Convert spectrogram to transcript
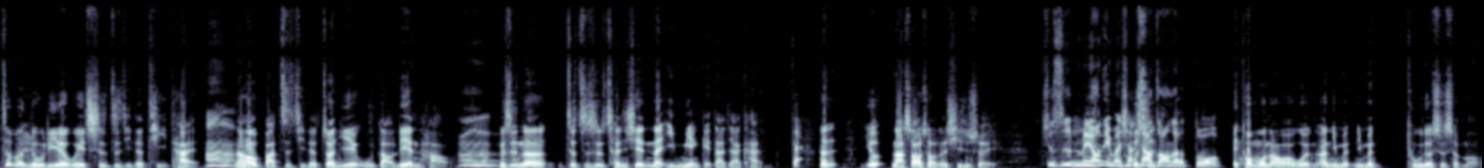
这么努力的维持自己的体态，嗯，然后把自己的专业舞蹈练好，嗯，可是呢，这只是呈现那一面给大家看，对，但是又拿少少的薪水，就是没有你们想象中的多。哎，Tomo，那我要问啊，你们你们图的是什么？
